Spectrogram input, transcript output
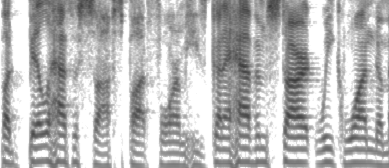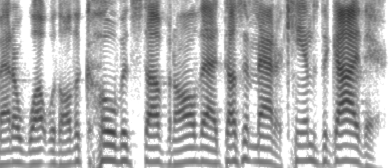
but Bill has a soft spot for him. He's going to have him start week one no matter what with all the COVID stuff and all that. Doesn't matter. Cam's the guy there.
